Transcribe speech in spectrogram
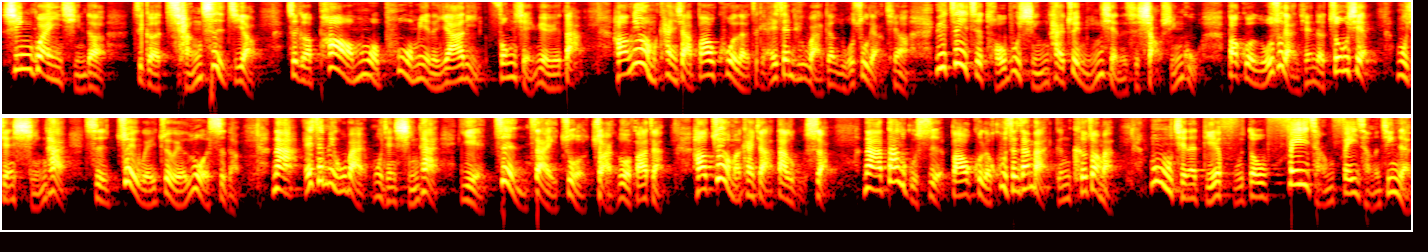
新冠疫情的。这个强刺激啊，这个泡沫破灭的压力风险越来越大。好，另外我们看一下，包括了这个 S M P 五百跟罗素两千啊，因为这次头部形态最明显的是小型股，包括罗素两千的周线目前形态是最为最为弱势的。那 S M P 五百目前形态也正在做转弱发展。好，最后我们看一下大陆股市啊，那大陆股市包括了沪深三百跟科创板，目前的跌幅都非常非常的惊人，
